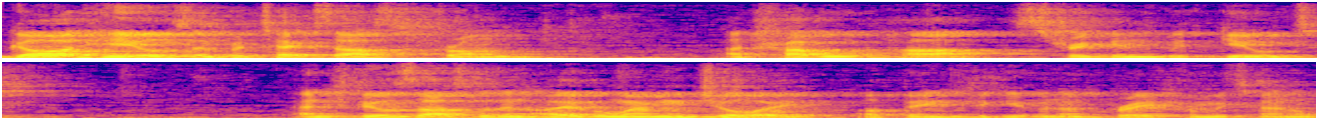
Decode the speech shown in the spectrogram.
God heals and protects us from a troubled heart stricken with guilt and fills us with an overwhelming joy of being forgiven and freed from eternal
